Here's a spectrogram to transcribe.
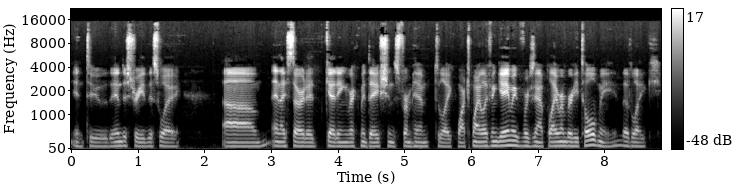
into the industry this way um, and I started getting recommendations from him to like watch My Life in Gaming, for example. I remember he told me that like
